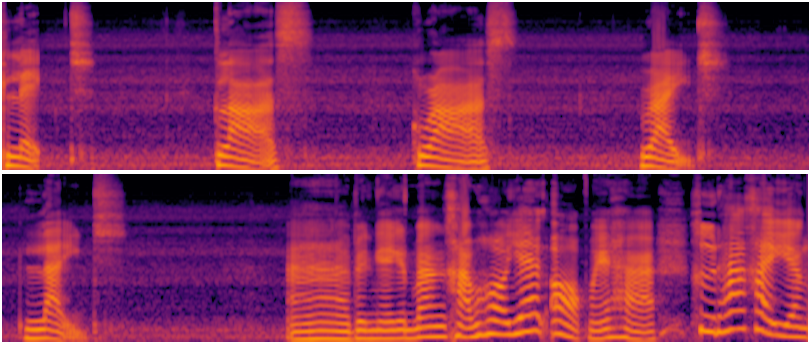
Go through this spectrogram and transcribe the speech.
collect glass grass right light อ่า เป็นไงกันบ้างคะพอแยกออกไหมคะ คือถ้าใครยัง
